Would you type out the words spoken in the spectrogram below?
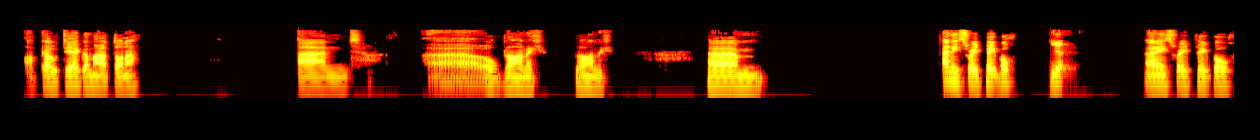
I'll go Diego Maradona. And uh, oh, blimey, blimey. Um, any three people. Yep. Any three people.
